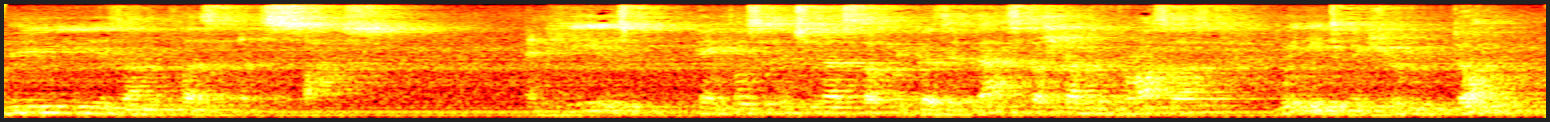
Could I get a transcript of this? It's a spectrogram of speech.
really is unpleasant, that sucks. And he is paying close attention to that stuff because if that stuff across us, we need to make sure we don't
